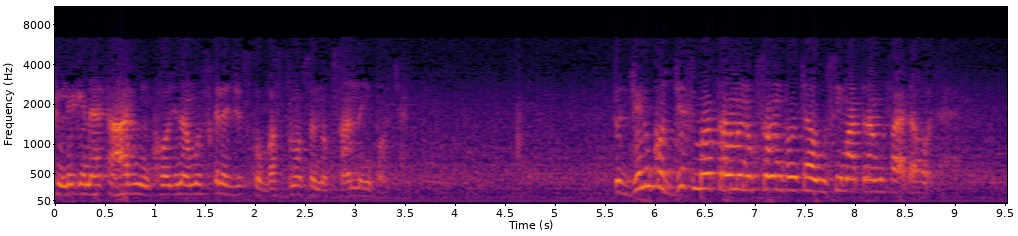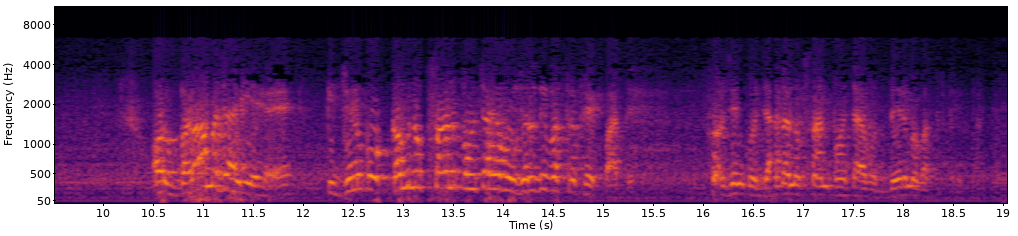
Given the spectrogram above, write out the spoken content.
लेकिन ऐसा आदमी खोजना मुश्किल है जिसको वस्त्रों से नुकसान नहीं पहुँचा। तो जिनको जिस मात्रा में नुकसान पहुँचा, उसी मात्रा में फ़ायदा हो जाए। और बड़ा मज़ा यह है कि जिनको कम नुकसान पहुँचा है, वो जल्दी वस्त्र फेंक पाते हैं। और जिनको ज़्यादा नुकसान पहुँचा है, वो देर में वस्त्र फेंक पाते हैं।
